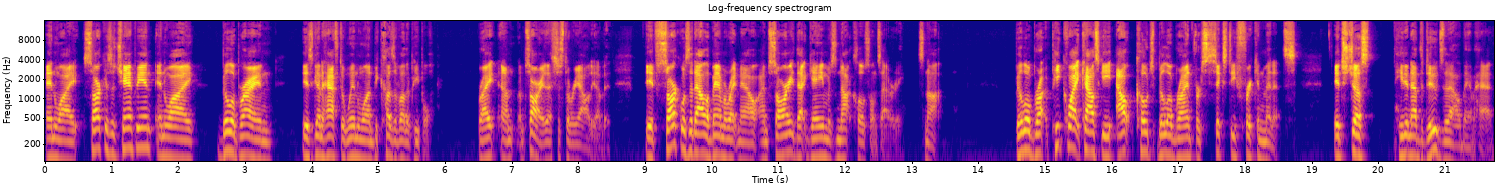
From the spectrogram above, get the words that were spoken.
and why Sark is a champion, and why Bill O'Brien is going to have to win one because of other people. Right? I'm, I'm sorry, that's just the reality of it. If Sark was at Alabama right now, I'm sorry that game is not close on Saturday. It's not. Bill O'Brien, Pete Kwiatkowski out coached Bill O'Brien for 60 freaking minutes. It's just he didn't have the dudes that Alabama had. I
